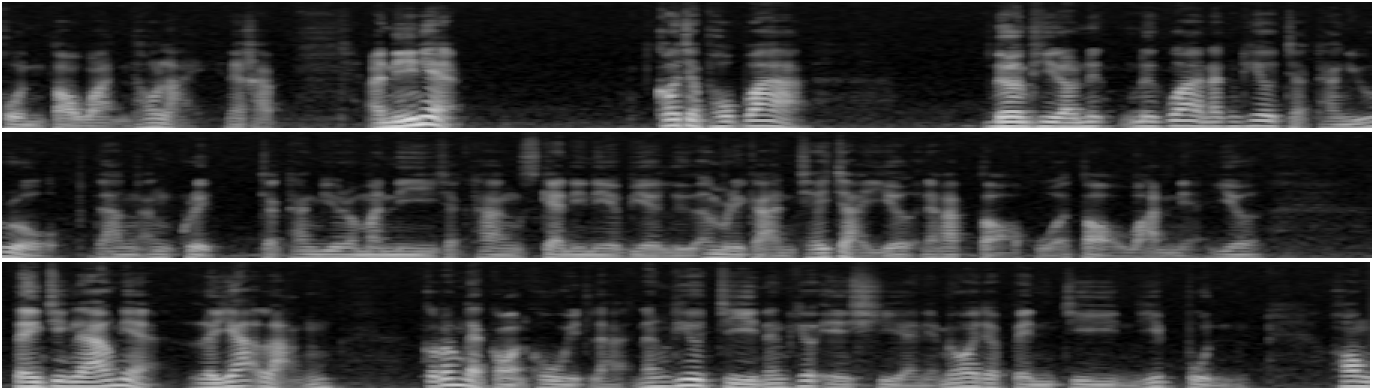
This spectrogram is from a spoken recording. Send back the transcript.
คนต่อวันเท่าไหร่นะครับ อันนี้เนี่ยก็จะพบว่าเดิมทีเรานึกนึกว่านักท่องเที่ยวจากทางยุโรปทางอังกฤษ จากทางเยอรมนี จากทางสแกนดิเนเวีย หรืออเมริกันใช้จ่ายเยอะนะครับ ต่อหัวต่อวันเนี่ยเยอะ แต่จริงๆแล้วเนี่ยระยะหลังก็ตั้งแต่ก่อนโควิดแล้วนักท่องเที่ยวจีนนักท่องเที่ยวเอเชียเนี่ยไม่ว่าจะเป็นจีน ญี่ปุ่นฮ่อง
